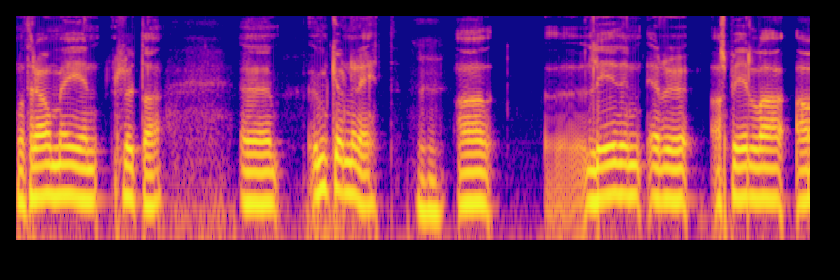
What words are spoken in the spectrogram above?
svona þrjá megin hluta. Um, umgjörn er eitt mm að uh, liðin eru að spila á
